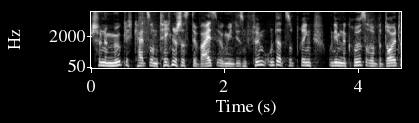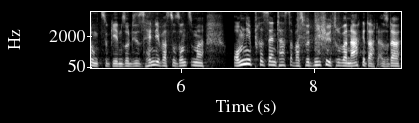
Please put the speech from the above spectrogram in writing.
schöne Möglichkeit, so ein technisches Device irgendwie in diesem Film unterzubringen und ihm eine größere Bedeutung zu geben. So dieses Handy, was du sonst immer omnipräsent hast, aber es wird nie viel drüber nachgedacht. Also da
